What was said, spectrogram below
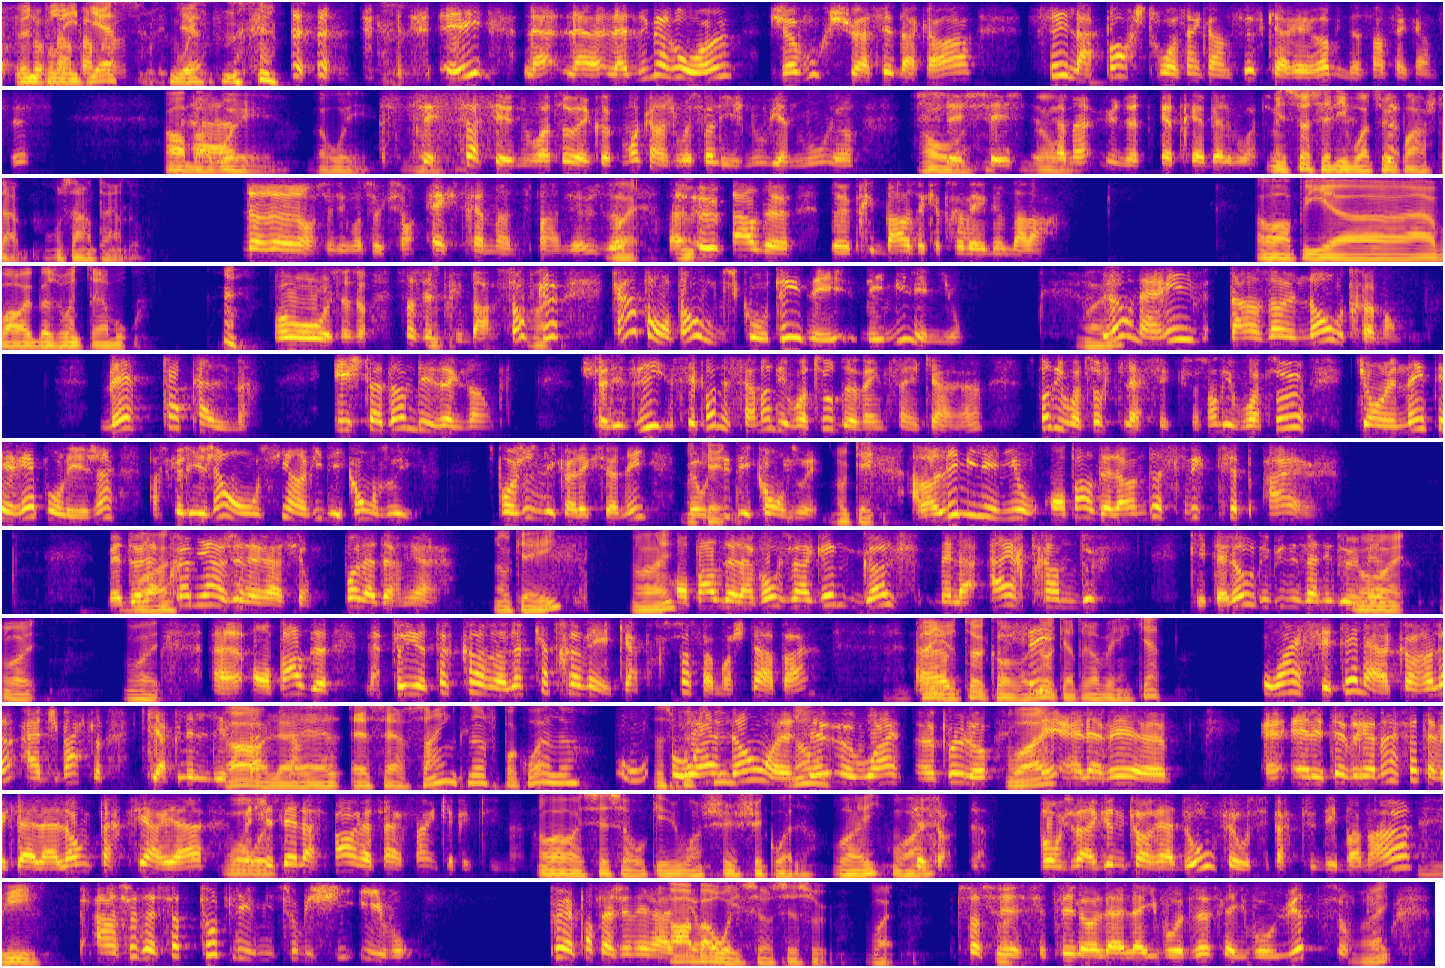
une pour les pièces. Oui. Et la, la, la numéro un, j'avoue que je suis assez d'accord, c'est la Porsche 356 Carrera 1956. Ah, ben euh, oui. Ben oui. ça, c'est une voiture. Écoute, moi, quand je vois ça, les genoux viennent mous, là. Oh, c'est, ben vraiment une très, très belle voiture. Mais ça, c'est des voitures pas achetables. On s'entend, là. Non, non, non. C'est des voitures qui sont extrêmement dispendieuses. Euh, mm. eux parlent d'un prix de base de 80 000 Ah, puis euh, avoir eu besoin de travaux. oh, c'est ça. Ça, c'est le prix de base. Sauf que quand on tombe du côté des, des milléniaux, là, on arrive dans un autre monde. Mais totalement. Et je te donne des exemples. Je te l'ai dit, c'est pas nécessairement des voitures de 25 ans. Hein. C'est pas des voitures classiques. Ce sont des voitures qui ont un intérêt pour les gens parce que les gens ont aussi envie de les conduire. C'est pas juste des collectionner, mais aussi des conduire. Alors, les milléniaux, on parle de la Honda Civic Type R mais de la première génération, pas la dernière. OK. Ouais. On parle de la Volkswagen Golf, mais la R32, qui était là au début des années 2000. Oui, oui. Ouais. Euh, on parle de la Toyota Corolla 84. Ça, ça m'a jeté à part. Toyota Corolla 84. Ouais, c'était la Corolla hatchback qui appelait le Ah, la SR5, là, je sais pas quoi, là. Ouais, non, non? ouais, un peu, là. Ouais. Mais elle avait elle, était vraiment faite avec la, longue partie arrière. mais c'était la Sport SR5, effectivement. Oui, oui, c'est ça. OK, je, sais quoi, là. Oui, oui. C'est ça. Volkswagen Corrado fait aussi partie des bonheurs. Oui. Ensuite de ça, toutes les Mitsubishi Evo. Peu importe la génération. Ah, bah oui, ça, c'est sûr. Ouais. Ça, c'était la, la, Evo 10, la Evo 8, surtout,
